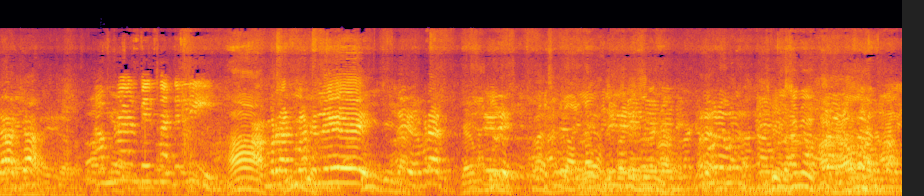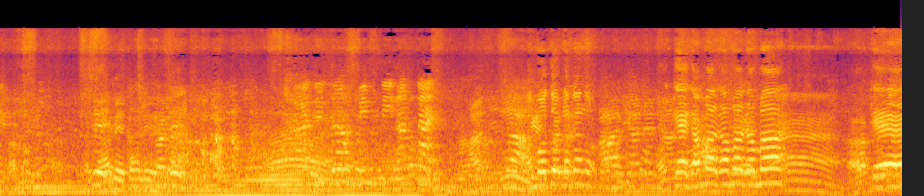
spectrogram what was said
Amran bin Madeli. Amran Madeli. Ni Amran. Azizah binti Atan. Okey, gambar, gambar, gambar. Okey.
